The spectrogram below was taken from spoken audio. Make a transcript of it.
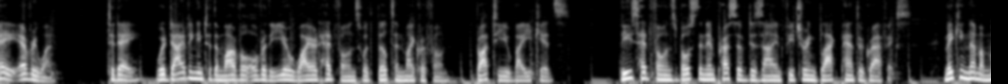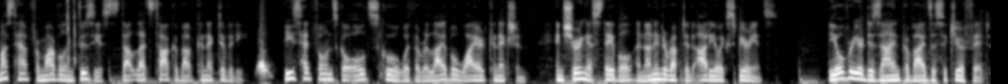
Hey everyone! Today, we're diving into the Marvel over the ear wired headphones with built in microphone, brought to you by eKids. These headphones boast an impressive design featuring Black Panther graphics, making them a must have for Marvel enthusiasts. Let's talk about connectivity. These headphones go old school with a reliable wired connection, ensuring a stable and uninterrupted audio experience. The over ear design provides a secure fit,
